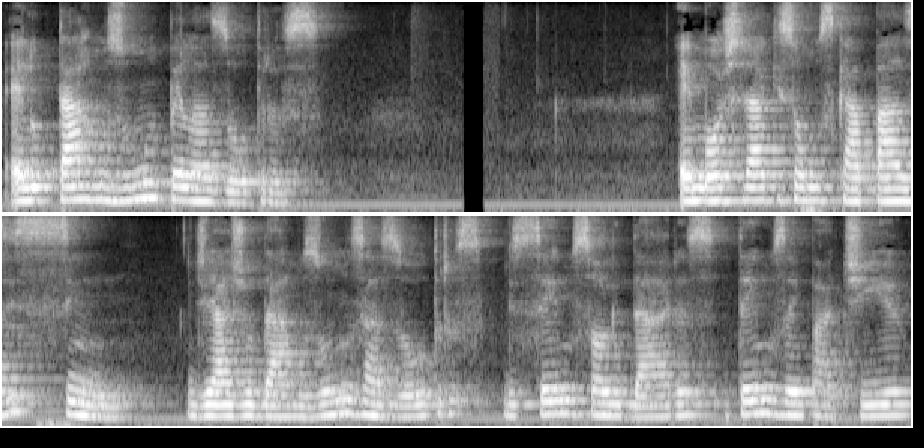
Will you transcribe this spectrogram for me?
É lutarmos uma pelas outras. É mostrar que somos capazes, sim, de ajudarmos umas às outras, de sermos solidárias, termos empatia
